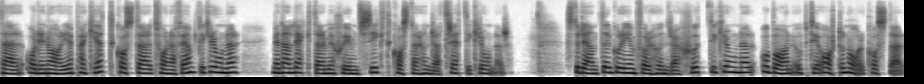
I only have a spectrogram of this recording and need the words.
där ordinarie parkett kostar 250 kronor medan läktare med skymd sikt kostar 130 kronor. Studenter går in för 170 kronor och barn upp till 18 år kostar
